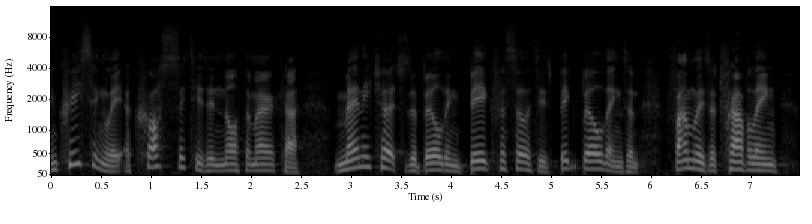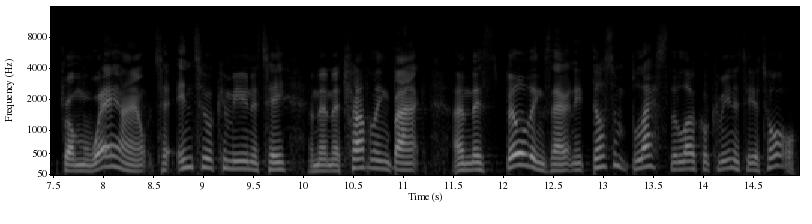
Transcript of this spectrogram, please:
Increasingly, across cities in North America, many churches are building big facilities, big buildings, and families are traveling from way out to into a community, and then they're traveling back, and there's buildings there, and it doesn't bless the local community at all.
